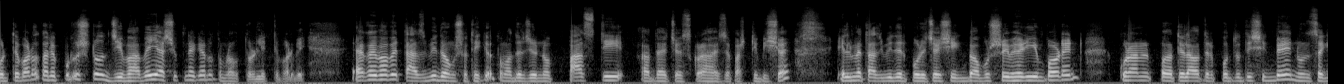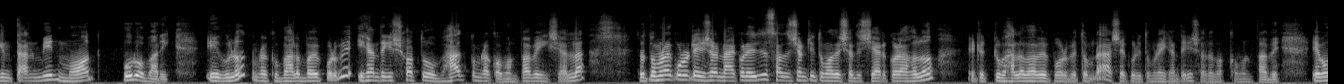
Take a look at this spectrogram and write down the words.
করতে পারো, তাহলে প্রশ্ন যেভাবেই আসুক না কেন তোমরা উত্তর লিখতে পারবে। একইভাবে তাজবিদ অংশ থেকেও তোমাদের জন্য পাঁচটি অধ্যায় চয়েস করা হয়েছে, পাঁচটি বিষয়। এলমে তাজবিদের পরিচয় শিখবে, অবশ্যই ভেরি ইম্পর্টেন্ট কোরআন, তেলাওয়াতের পদ্ধতি শিখবে, নুন, সাকিন, তানবিন, মদ পুরো বারিক এগুলো তোমরা খুব ভালোভাবে পড়বে। এখান থেকে শত ভাগ তোমরা কমন পাবে ইনশাল্লাহ তো তোমরা কোনো টেনশন না করে যে সাজেশনটি তোমাদের সাথে শেয়ার করা হলো, এটা একটু ভালোভাবে পড়বে তোমরা। আশা করি তোমরা এখান থেকে শতভাগ কমন পাবে। এবং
